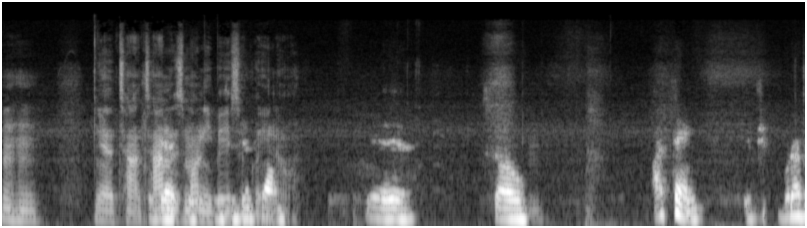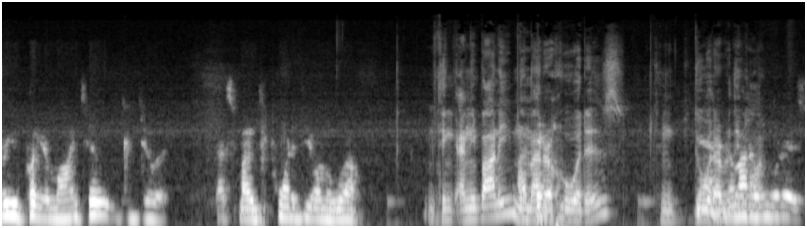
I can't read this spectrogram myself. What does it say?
Mm-hmm. Yeah, time time is money, basically. You know. Yeah, yeah. So, I think if you, whatever you put your mind to, you can do it. That's my point of view on the world. You think anybody, no I matter think- who it is, can do Yeah, whatever no they matter want? who it is.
